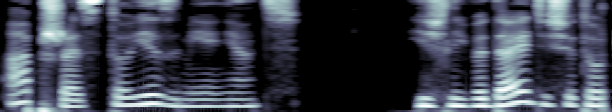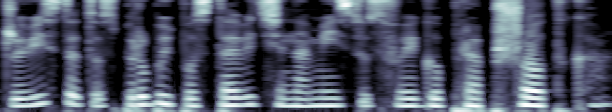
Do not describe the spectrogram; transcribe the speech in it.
a przez to je zmieniać. Jeśli wydaje ci się to oczywiste, to spróbuj postawić się na miejscu swojego praprzodka.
